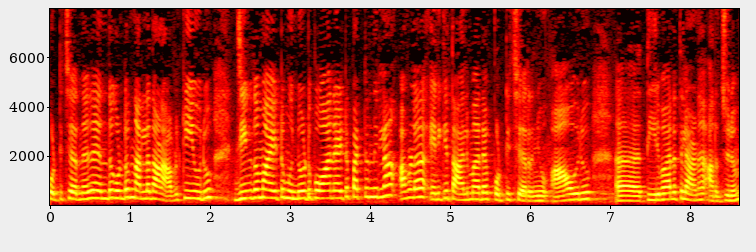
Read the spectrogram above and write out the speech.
പൊട്ടിച്ചേർന്നത് എന്തുകൊണ്ടും നല്ലതാണ്. അവൾക്ക് ഈ ഒരു ജീവിതമായിട്ട് മുന്നോട്ട് പോകാനായിട്ട് പറ്റുന്നില്ല. അവൾ എനിക്ക് താലിമല പൊട്ടിച്ചെറിഞ്ഞു. ആ ഒരു തീരുമാനത്തിലാണ് അർജുനും.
